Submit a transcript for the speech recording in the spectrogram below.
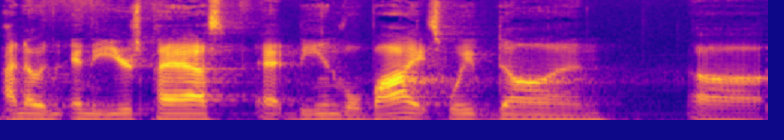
I know in, in the years past at Bienville Bites we've done uh, a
